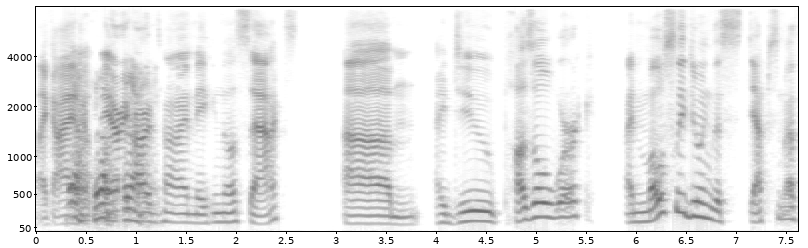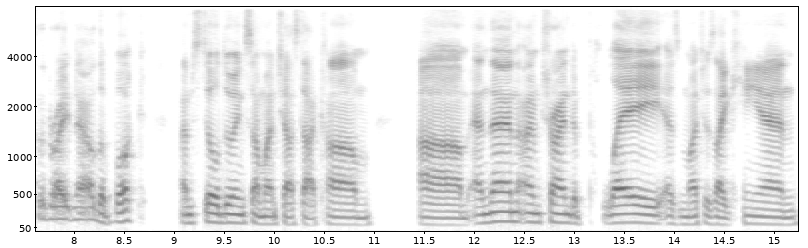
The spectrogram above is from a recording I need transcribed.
Like, I have a very hard time making those sacks. Um, I do puzzle work I'm mostly doing the steps method right now. The book, I'm still doing some on chess.com. Um, and then I'm trying to play as much as I can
